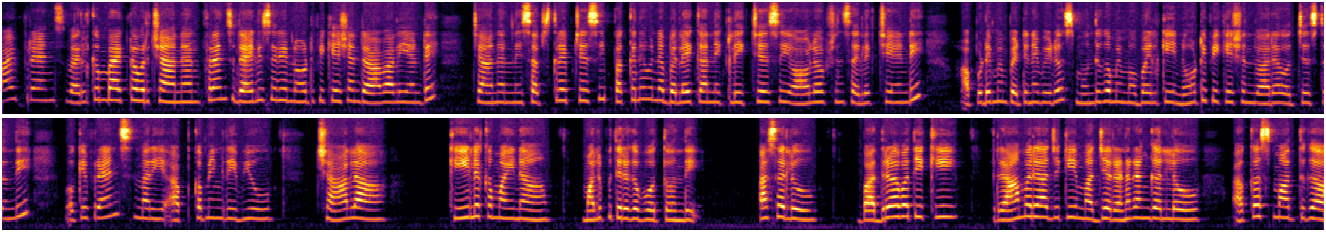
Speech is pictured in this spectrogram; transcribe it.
Hi friends welcome back to our channel friends daily serial notification రావాలి అంటే ఛానల్ని subscribe చేసి పక్కనే ఉన్న బెలైకాన్ని క్లిక్ చేసి ఆల్ ఆప్షన్ సెలెక్ట్ చేయండి. అప్పుడే మేము పెట్టిన వీడియోస్ ముందుగా మీ మొబైల్కి నోటిఫికేషన్ ద్వారా వచ్చేస్తుంది. ఓకే ఫ్రెండ్స్ మరి అప్కమింగ్ రివ్యూ చాలా కీలకమైన మలుపు తిరగబోతోంది. అసలు భద్రావతికి రామరాజుకి మధ్య రణరంగంలో అకస్మాత్తుగా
